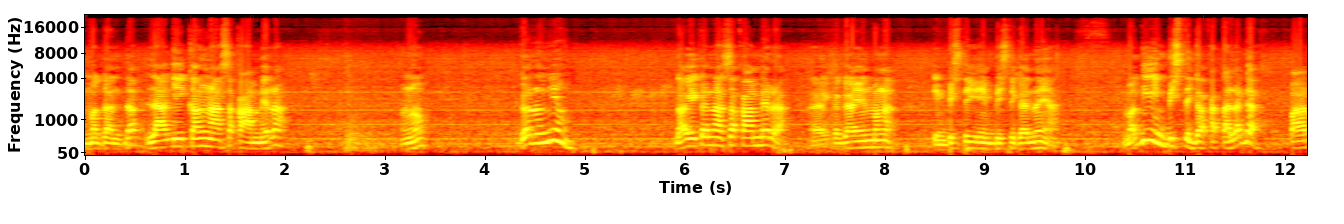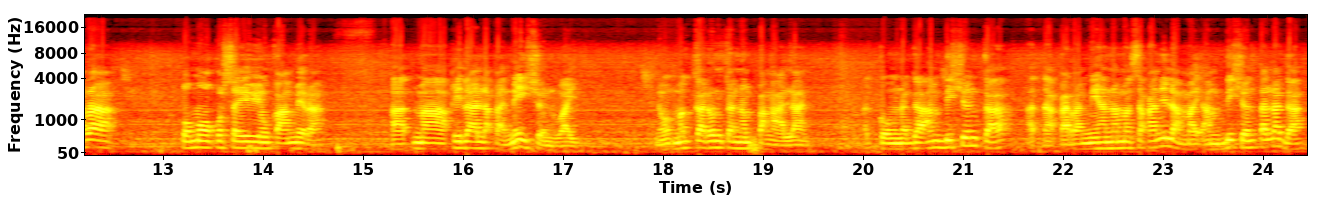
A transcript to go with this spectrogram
maganda. Lagi kang nasa camera. Ano? Ganun yun. Lagi ka nasa camera. Eh, kagaya ng mga imbestiga, imbestiga na yan. Mag-iimbestiga ka talaga para pumokos sa'yo yung camera at makilala ka nationwide. No? Magkaroon ka ng pangalan. At kung nag-aambisyon ka, at karamihan naman sa kanila may ambisyon talaga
